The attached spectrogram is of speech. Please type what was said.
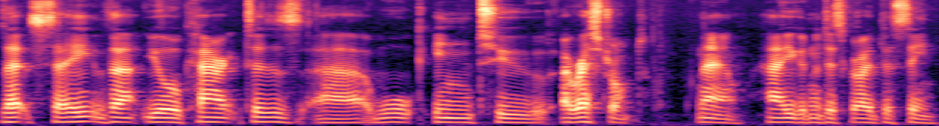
Let's say that your characters uh, walk into a restaurant. Now, how are you going to describe this scene?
